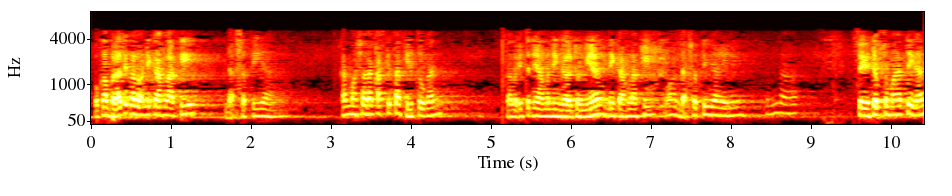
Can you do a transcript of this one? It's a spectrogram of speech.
Bukan berarti kalau nikah lagi tidak setia. Kan masyarakat kita gitu kan. Kalau istrinya meninggal dunia, nikah lagi, wah tidak setia ini. Enggak. Sehidup semati kan.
